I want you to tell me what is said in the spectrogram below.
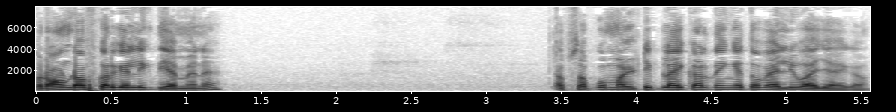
round off करके लिख दिया मैंने। अब सबको मल्टीप्लाई कर देंगे तो वैल्यू आ जाएगा।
